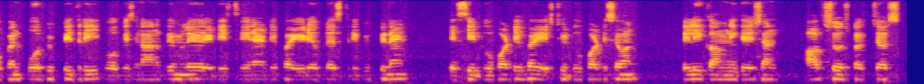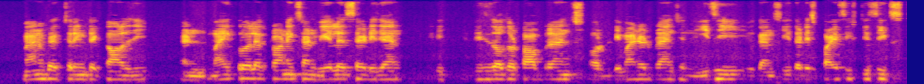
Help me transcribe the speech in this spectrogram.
open 453 OBC non-cream layer it is 395 EWS 359 SC 245 ST 247 telecommunication offshore structures manufacturing technology and microelectronics and VLSI design. This is also top branch or demanded branch in EC you can see that is 566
